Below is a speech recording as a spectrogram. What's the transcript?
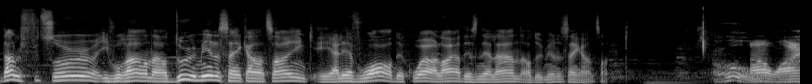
dans le futur et vous rendre en 2055 et aller voir de quoi a l'air Disneyland en 2055. Oh. Ah ouais.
